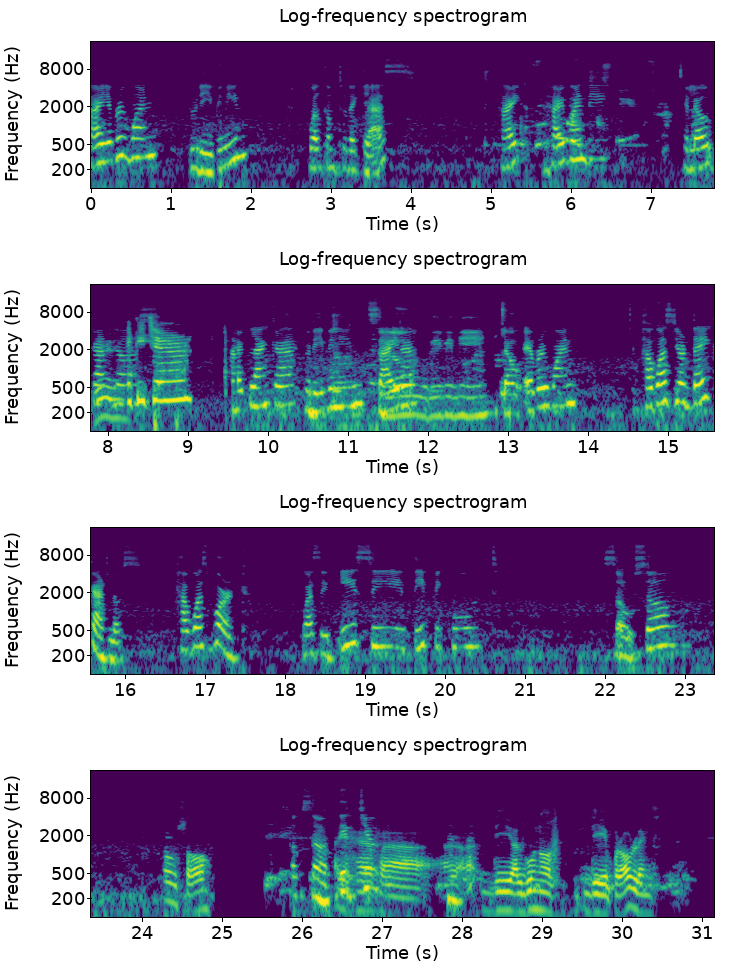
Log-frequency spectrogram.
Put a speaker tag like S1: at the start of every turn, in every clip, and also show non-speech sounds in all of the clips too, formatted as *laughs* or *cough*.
S1: Hi everyone, good evening. Welcome to the class. Hi, hi Wendy. Hello
S2: Good evening.
S1: Carlos.
S3: Hi, teacher.
S1: Hi Blanca, good evening. Zaira.
S4: Hello, good evening.
S1: Hello everyone. How was your day, Carlos? How was work? Was it easy, difficult? So so,
S2: So, so,
S1: so so.
S2: I
S1: Did
S2: have
S1: you?
S2: uh, uh, the algunos the problems.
